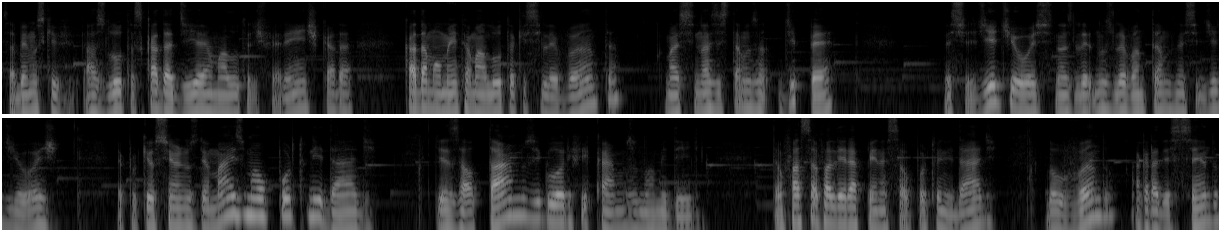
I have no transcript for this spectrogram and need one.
sabemos que as lutas, cada dia é uma luta diferente, cada, cada momento é uma luta que se levanta, mas se nós estamos de pé, neste dia de hoje, se nós nos levantamos nesse dia de hoje, é porque o Senhor nos deu mais uma oportunidade de exaltarmos e glorificarmos o nome dele. Então faça valer a pena essa oportunidade, louvando, agradecendo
